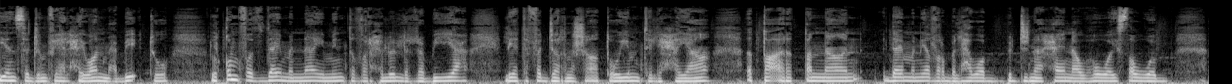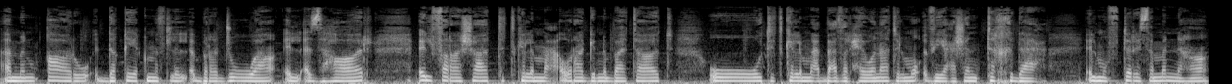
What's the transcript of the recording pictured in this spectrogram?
ينسجم فيها الحيوان مع بيئته. القنفذ دايما نايم ينتظر حلول الربيع ليتفجر نشاطه ويمتلي حياة. الطائر الطنان دائما يضرب الهواء بجناحينه وهو يصوب منقاره الدقيق مثل الإبرة جوا الأزهار. الفراشات تتكلم مع أوراق النباتات وتتكلم مع بعض الحيوانات المؤذية عشان تخدع المفترسة منها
